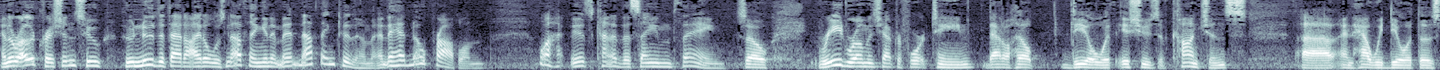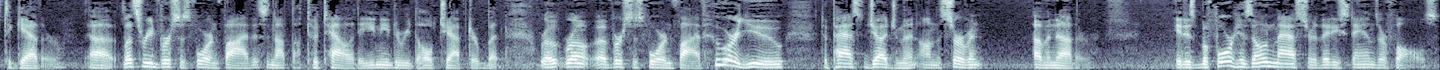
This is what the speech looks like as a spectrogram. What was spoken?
And there were other Christians who, who knew that that idol was nothing and it meant nothing to them. And they had no problem. Well, it's kind of the same thing. So read Romans chapter 14. That'll help deal with issues of conscience uh, and how we deal with those together. Uh, let's read verses 4 and 5. This is not the totality. You need to read the whole chapter, but ro- ro- uh, verses 4 and 5. Who are you to pass judgment on the servant of another? It is before his own master that he stands or falls,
